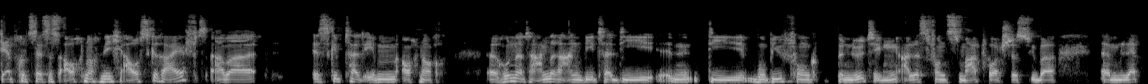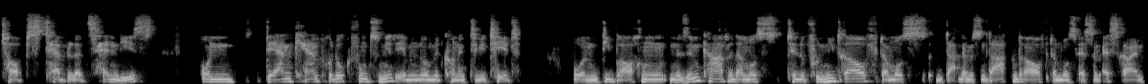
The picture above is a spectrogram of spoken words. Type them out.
Der Prozess ist auch noch nicht ausgereift, aber es gibt halt eben auch noch äh, hunderte andere Anbieter, die, die Mobilfunk benötigen, alles von Smartwatches über ähm, Laptops, Tablets, Handys. Und deren Kernprodukt funktioniert eben nur mit Konnektivität. Und die brauchen eine SIM-Karte, da muss Telefonie drauf, da muss, da, da müssen Daten drauf, da muss SMS rein.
